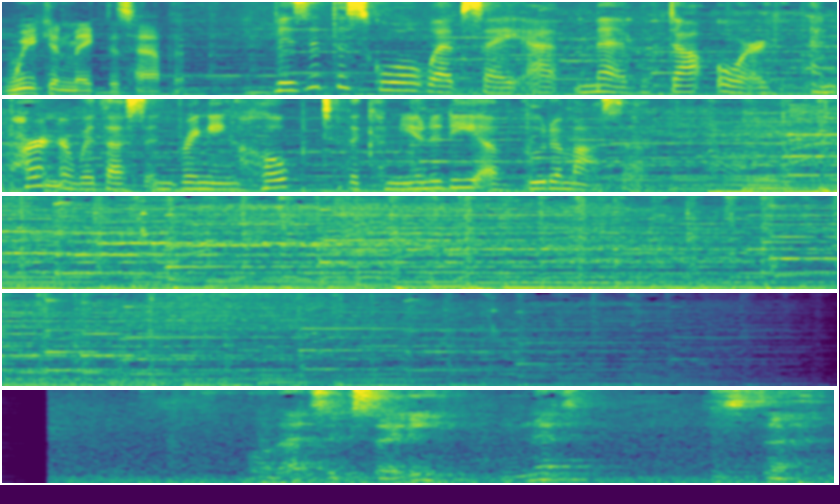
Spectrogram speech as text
we can make this happen. Visit the school website at meb.org and partner with us in bringing hope to the community of Budamasa. Exciting, isn't it? Just uh,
